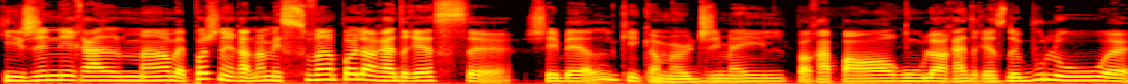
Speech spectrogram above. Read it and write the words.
qui est généralement, ben, pas généralement, mais souvent pas leur adresse euh, chez Bell, qui est comme un Gmail par rapport, ou leur adresse de boulot. euh,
